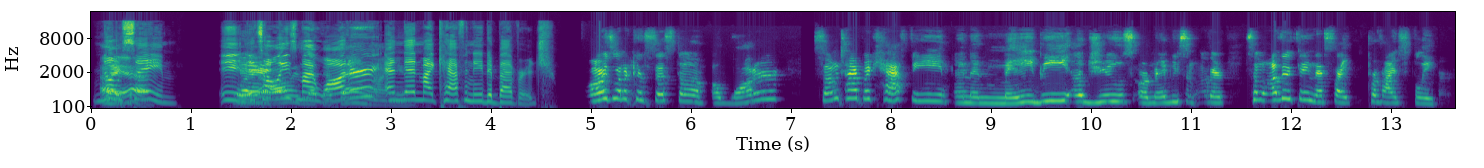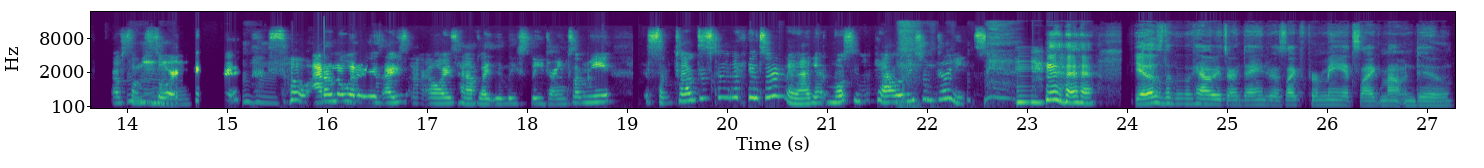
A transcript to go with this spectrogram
No, like, same. It, yeah, it's always, always my water and you. then my caffeinated beverage. Always going to consist of a water, some type of caffeine, and then maybe a juice or maybe some other some other thing that's like provides flavor of some mm-hmm. sort. mm-hmm. So I don't know what it is. I just I always have like at least three drinks on me. Sometimes it's kind of concerning. I get most of my calories from drinks. Yeah, those liquid calories are dangerous. Like for me, it's like Mountain Dew.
